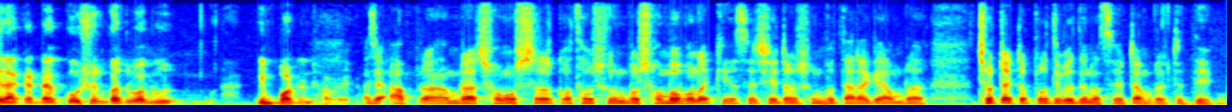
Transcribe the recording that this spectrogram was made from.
এলাকাটা কৌশলগতভাবে ইম্পর্টেন্ট হবে। আচ্ছা আপনার আমরা সমস্যার কথাও শুনব সম্ভাবনা কি আছে সেটাও শুনব। তার আগে আমরা ছোট্ট একটা প্রতিবেদন আছে এটা আমরা একটু দেখব।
